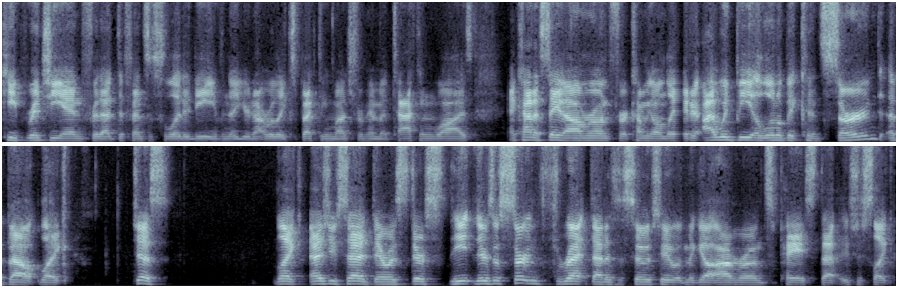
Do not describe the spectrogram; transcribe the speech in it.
keep Ritchie in for that defensive solidity, even though you're not really expecting much from him attacking wise, and kind of save Almiron for coming on later. I would be a little bit concerned about like just like as you said, there was there's he, there's a certain threat that is associated with Miguel Almiron's pace that is just like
